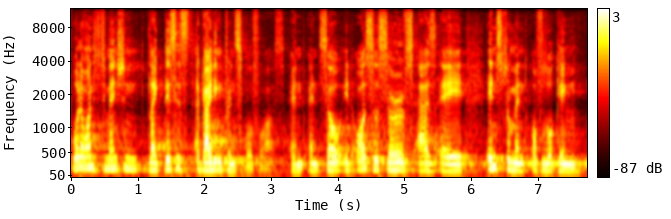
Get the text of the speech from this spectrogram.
what I wanted to mention, like this is a guiding principle for us. And, and so it also serves as a instrument of looking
